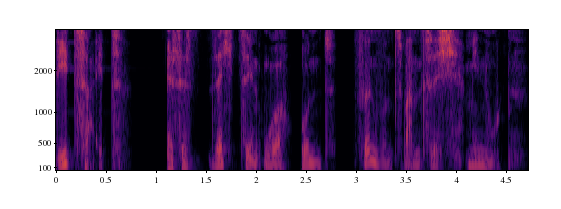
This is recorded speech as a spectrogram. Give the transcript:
Die Zeit. Es ist 16 Uhr und 25 Minuten.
